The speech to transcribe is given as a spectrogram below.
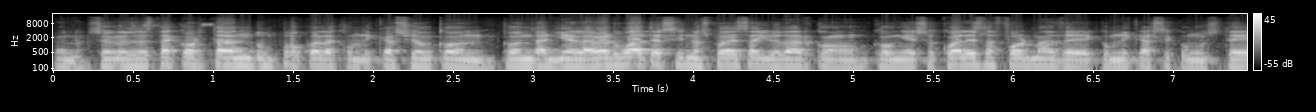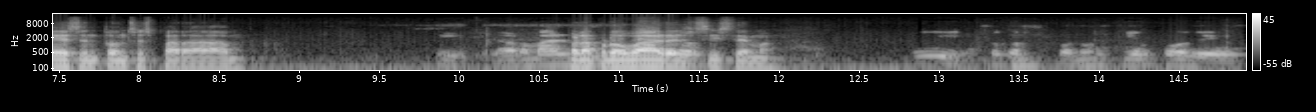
Bueno, se nos está cortando un poco la comunicación con, con Daniel. A ver, Walter, si nos puedes ayudar con, con, eso. ¿Cuál es la forma de comunicarse con ustedes entonces para, sí, para probar el sistema? Sí, nosotros con un tiempo de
